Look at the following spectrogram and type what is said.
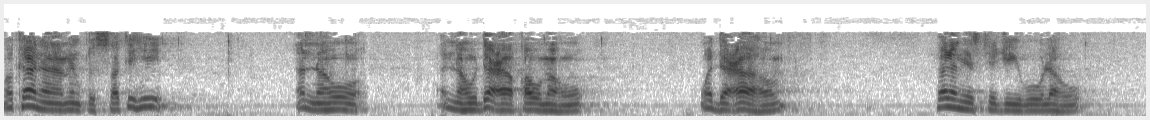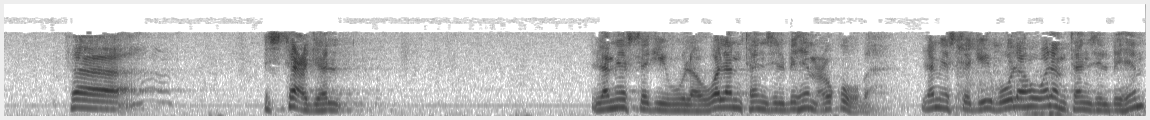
وكان من قصته أنه أنه دعا قومه ودعاهم فلم يستجيبوا له فاستعجل لم يستجيبوا له ولم تنزل بهم عقوبة لم يستجيبوا له ولم تنزل بهم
